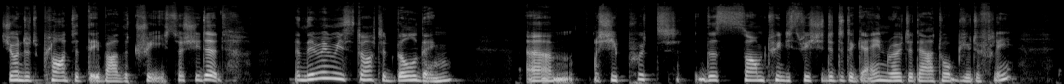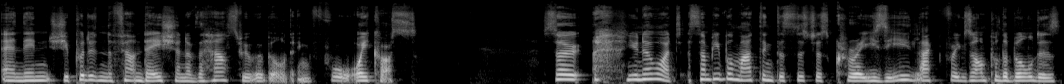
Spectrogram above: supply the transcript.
She wanted to plant it there by the tree. So she did. And then when we started building um, she put this Psalm 23, she did it again, wrote it out all beautifully, and then she put it in the foundation of the house we were building for Oikos. So, you know what? Some people might think this is just crazy. Like, for example, the builders,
